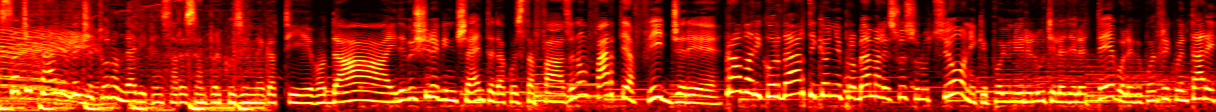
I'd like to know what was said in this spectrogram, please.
Sagittario, invece, tu non devi pensare sempre così in negativo. Dai, devi uscire vincente da questa fase, non farti affliggere. Prova a ricordarti che ogni problema ha le sue soluzioni, che puoi unire l'utile e dilettevole, che puoi frequentare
